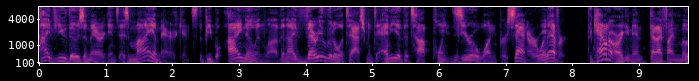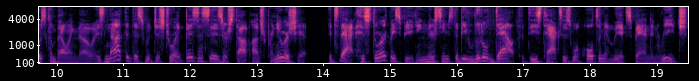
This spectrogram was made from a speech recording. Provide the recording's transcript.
I view those Americans as my Americans, the people I know and love, and I have very little attachment to any of the top 0.01% or whatever. The counter argument that I find most compelling, though, is not that this would destroy businesses or stop entrepreneurship. It's that, historically speaking, there seems to be little doubt that these taxes will ultimately expand in reach.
